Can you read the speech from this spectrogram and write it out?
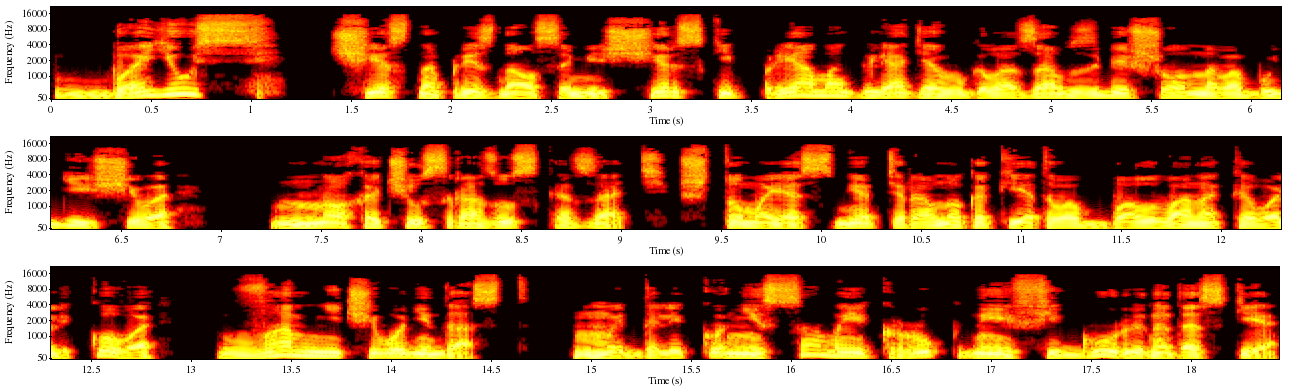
Боюсь, честно признался Мещерский, прямо глядя в глаза взбешенного будущего. Но хочу сразу сказать, что моя смерть, равно как и этого болвана Ковалькова, вам ничего не даст. Мы далеко не самые крупные фигуры на доске.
